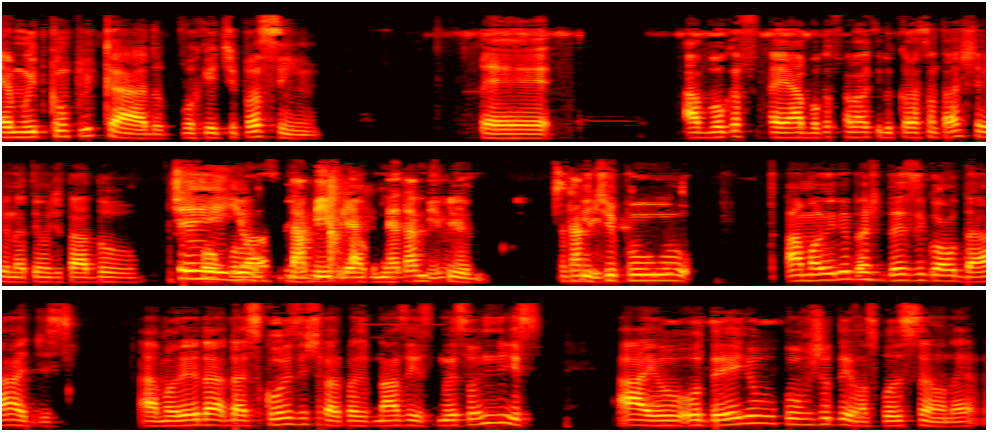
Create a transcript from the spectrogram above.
é muito complicado, porque, tipo assim, é, a boca, é, a boca fala que do coração tá cheio, né? Tem um ditado Cheio popular, assim, da Bíblia. É da Bíblia. sentido. É da E, tipo, a maioria das desigualdades, a maioria da- das coisas históricas, por exemplo, nazismo, começou nisso. Ah, eu odeio o povo judeu, uma posição, né?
